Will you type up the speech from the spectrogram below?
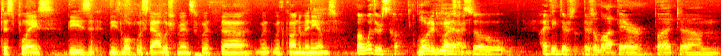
displace these these local establishments with uh, with, with, condominiums. Well, whether it's co- loaded yeah, question. So I think there's there's a lot there, but um,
